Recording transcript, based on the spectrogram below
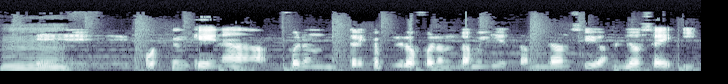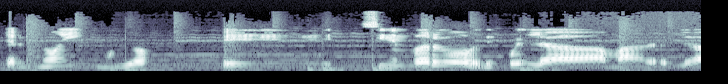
Mm. Eh, cuestión que nada, fueron tres capítulos, fueron 2010, 2011 y 2012 y terminó ahí, murió. Eh, sin embargo, después la, la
